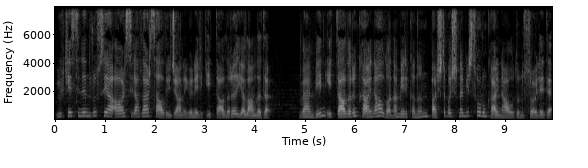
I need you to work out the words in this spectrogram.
ülkesinin Rusya'ya ağır silahlar sağlayacağına yönelik iddiaları yalanladı. Van Bin, iddiaların kaynağı olan Amerika'nın başlı başına bir sorun kaynağı olduğunu söyledi.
